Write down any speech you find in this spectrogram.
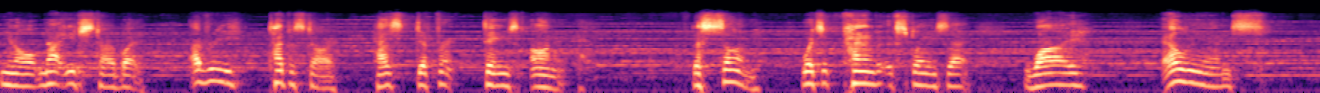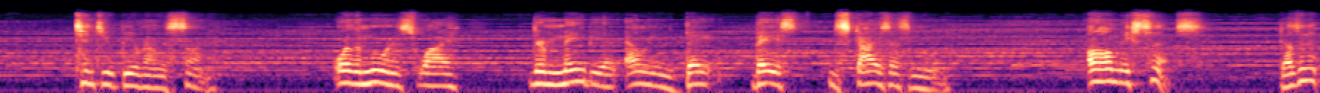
you know, not each star, but every type of star has different things on it. The sun, which kind of explains that why aliens tend to be around the sun. Or the moon is why there may be an alien ba- base disguised as a moon. All makes sense, doesn't it?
